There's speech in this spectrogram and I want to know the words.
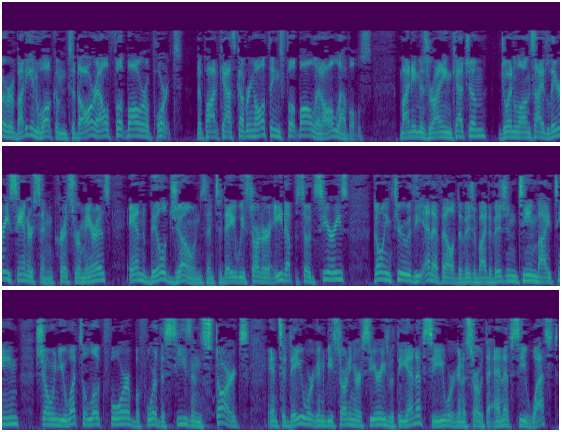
everybody, and welcome to the RL Football Report, the podcast covering all things football at all levels. My name is Ryan Ketcham, joined alongside Larry Sanderson, Chris Ramirez, and Bill Jones. And today we start our eight episode series going through the NFL division by division, team by team, showing you what to look for before the season starts. And today we're going to be starting our series with the NFC. We're going to start with the NFC West,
